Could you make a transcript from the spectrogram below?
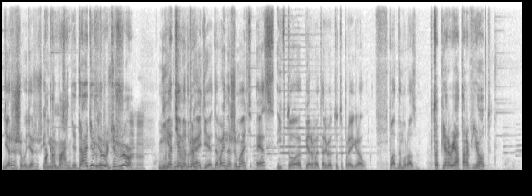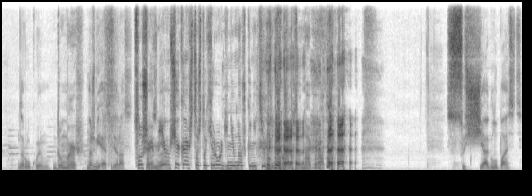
Держишь его, держишь? Я По вижу команде. Да, держу, Держишь? держу. Просто. Нет, нет, Натянутым- другая идея. Давай нажимать S, и кто первый оторвет, тот и проиграл. По одному разу. Кто первый оторвет, руку ему. думаешь? Нажми S один раз. Слушай, не мне вообще кажется, что хирурги немножко не тем занимаются на операции. Сущая глупость.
